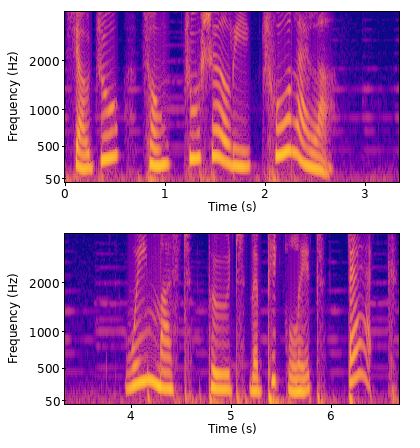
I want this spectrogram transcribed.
小猪从猪舍里出来了。We must put the piglet back.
